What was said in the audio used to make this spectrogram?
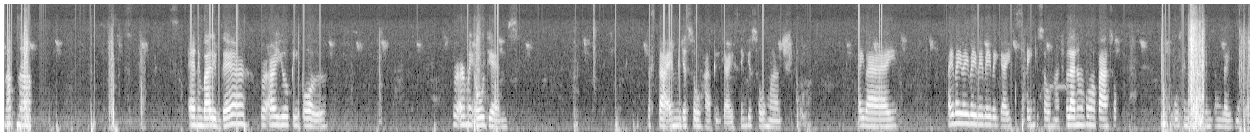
Knock knock. Anybody there? Where are you people? Where are my audience? Basta, I'm just so happy guys. Thank you so much. Bye-bye. Bye-bye, bye-bye, bye guys. Thank you so much. Wala naman pumapasok. Tapusin na natin tong live na to.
